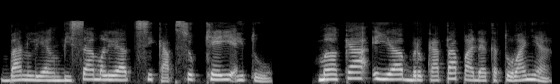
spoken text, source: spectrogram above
Ban Liang bisa melihat sikap Sukei itu. Maka ia berkata pada ketuanya,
